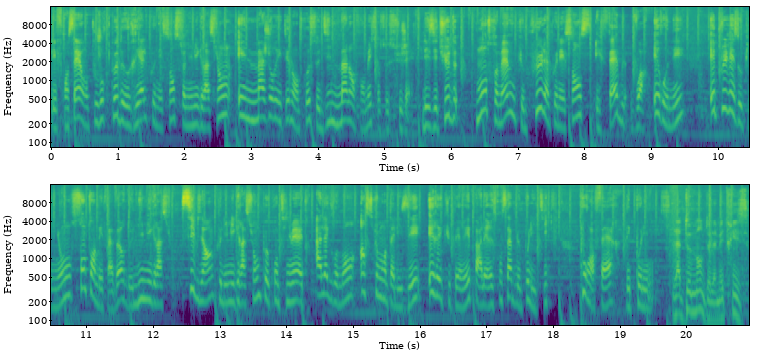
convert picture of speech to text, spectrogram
les Français ont toujours peu de réelles connaissances sur l'immigration et une majorité d'entre eux se dit mal informés sur ce sujet. Les études montrent même que plus la connaissance est faible, voire erronée, et plus les opinions sont en défaveur de l'immigration. Si bien que l'immigration peut continuer à être allègrement instrumentalisée et récupérée par les responsables politiques pour en faire des polémiques. La demande de la maîtrise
